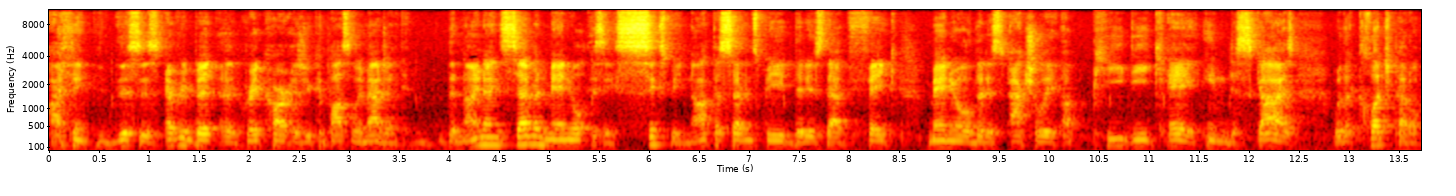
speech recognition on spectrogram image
I think this is every bit a great car as you could possibly imagine. The 997 manual is a six speed, not the seven speed that is that fake manual that is actually a PDK in disguise with a clutch pedal.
